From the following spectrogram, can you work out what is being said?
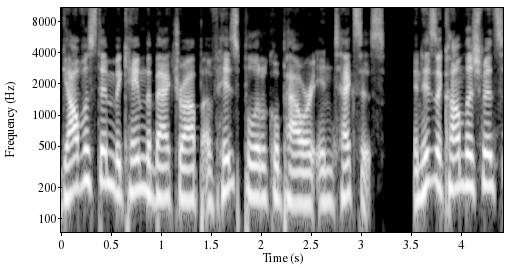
Galveston became the backdrop of his political power in Texas, and his accomplishments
